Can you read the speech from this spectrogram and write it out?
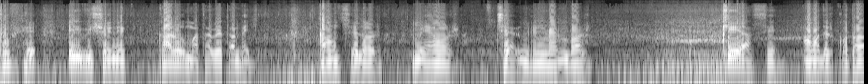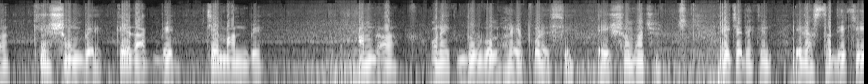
তবে এই বিষয় নিয়ে কারও মাথা ব্যথা নেই। কাউন্সিলর মেয়র চেয়ারম্যান মেম্বার কে আছে? আমাদের কথা কে শুনবে, কে রাখবে, কে মানবে? আমরা অনেক দুর্বল হয়ে পড়েছি এই সমাজে। এই যে দেখেন, এই রাস্তা দিয়ে কি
